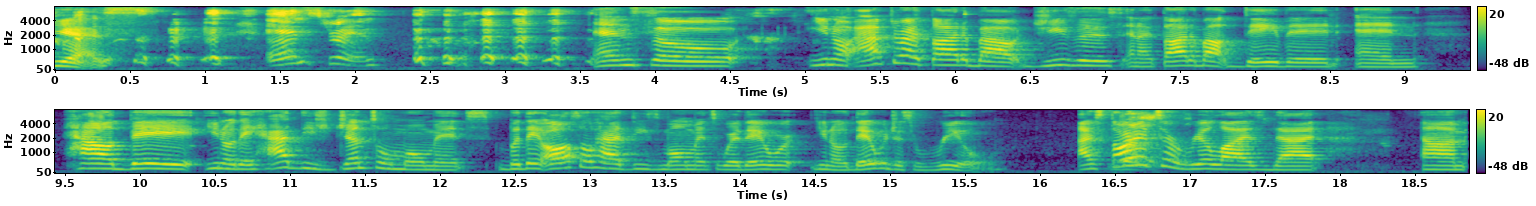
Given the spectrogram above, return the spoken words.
yes. and strength And so, you know, after I thought about Jesus and I thought about David and how they, you know, they had these gentle moments, but they also had these moments where they were, you know, they were just real. I started Right. to realize that um,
